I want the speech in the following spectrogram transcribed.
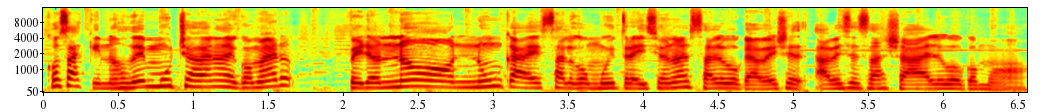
cosas que nos den muchas ganas de comer, pero no nunca es algo muy tradicional, salvo que a veces, a veces haya algo como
